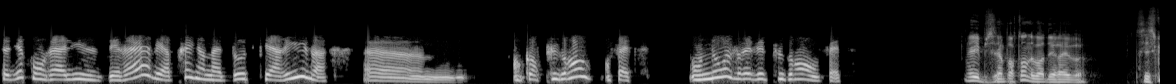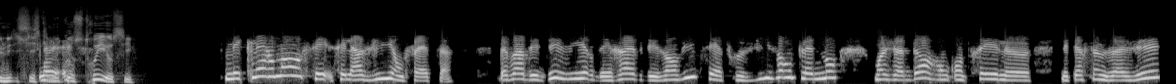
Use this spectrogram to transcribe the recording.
c'est-à-dire qu'on réalise des rêves et après, il y en a d'autres qui arrivent euh, encore plus grands, en fait. On ose rêver plus grand, en fait. Et puis c'est important d'avoir des rêves. C'est ce, ce qui nous construit aussi. Mais clairement, c'est la vie, en fait. D'avoir des désirs, des rêves, des envies, c'est être vivant pleinement. Moi, j'adore rencontrer le, les personnes âgées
